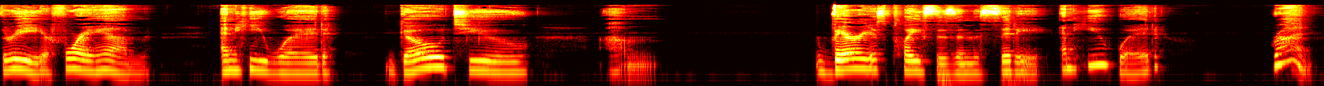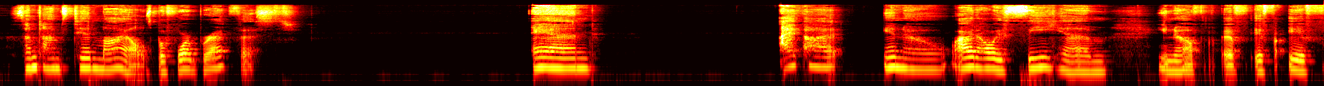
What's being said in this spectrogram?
3 or 4 a.m. and he would go to um, various places in the city and he would run sometimes 10 miles before breakfast. And I thought, you know, I'd always see him, you know, if if if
